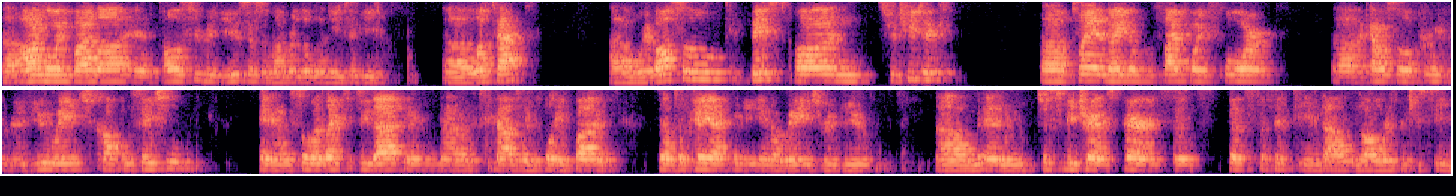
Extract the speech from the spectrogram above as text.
Ongoing bylaw and policy reviews, there's a number of them that need to be uh, looked at. Uh, we've also, based on strategic uh, plan item five point four, uh, council approved the review wage compensation. And so I'd like to do that in uh, two thousand and twenty-five. So it's a pay equity and a wage review. Um, and just to be transparent, so it's, that's the fifteen thousand dollars that you see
